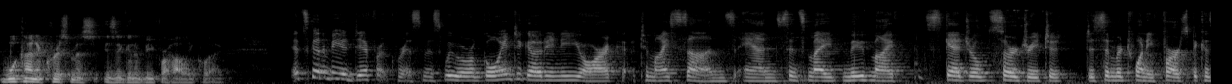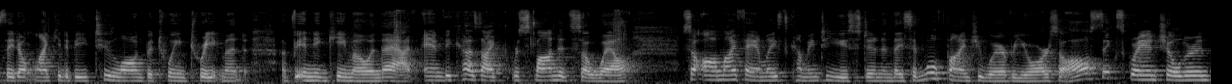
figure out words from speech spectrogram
What kind of Christmas is it going to be for Holly Clegg? It's going to be a different Christmas. We were going to go to New York to my son's, and since I moved my scheduled surgery to December 21st because they don't like you to be too long between treatment of ending chemo and that, and because I responded so well, so all my family's coming to Houston, and they said we'll find you wherever you are. So all six grandchildren,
